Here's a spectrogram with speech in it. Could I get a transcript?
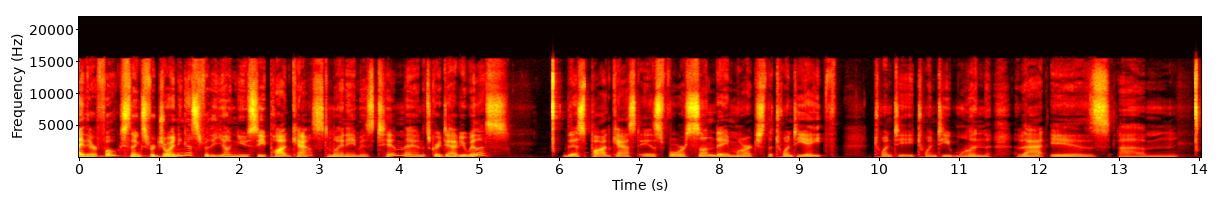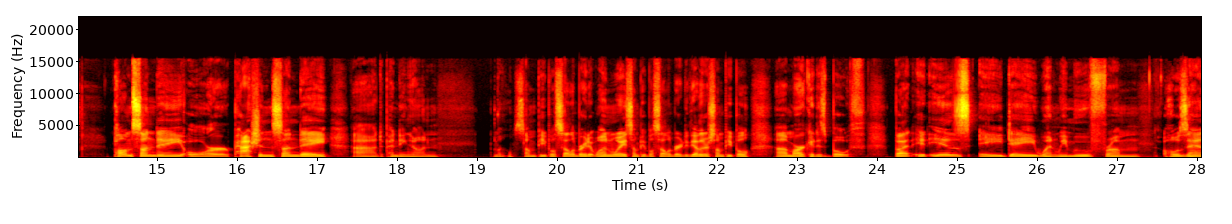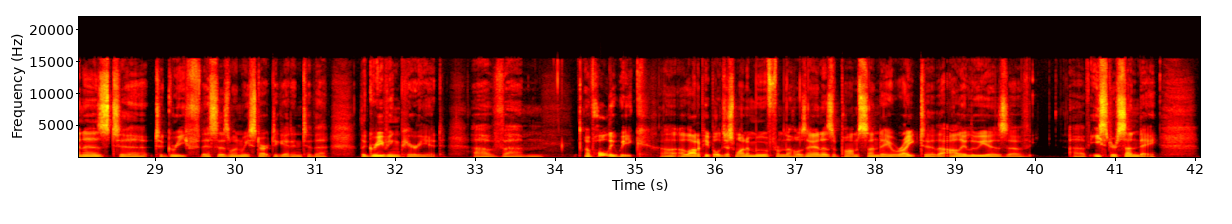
Hi there, folks. Thanks for joining us for the Young UC podcast. My name is Tim, and it's great to have you with us. This podcast is for Sunday, March the 28th, 2021. That is um, Palm Sunday or Passion Sunday, uh, depending on well, some people celebrate it one way, some people celebrate it the other, some people uh, mark it as both. But it is a day when we move from hosannas to, to grief. This is when we start to get into the, the grieving period of, um, of Holy Week. Uh, a lot of people just want to move from the hosannas of Palm Sunday right to the alleluias of, of Easter Sunday.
